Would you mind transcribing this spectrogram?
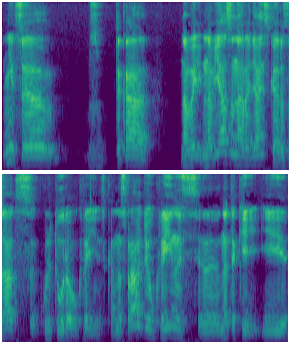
Ні, це така нав'язана радянська ерзац культура українська. Насправді українець е, не такий. І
